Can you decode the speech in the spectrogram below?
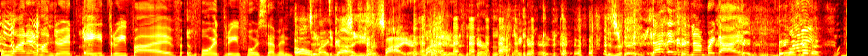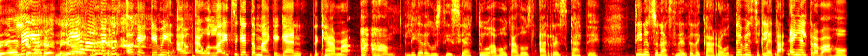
One 835 4347 oh my God, you're Jesus. fired. Fired. You're fired. That is the number, guys. Bill's gonna- Bill's Liga- gonna hit me Liga up. okay, give me. I, I would like to get the mic again, the camera. Liga de Justicia, tu abogados al rescate. Tienes un accidente de carro, de bicicleta, en el trabajo.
